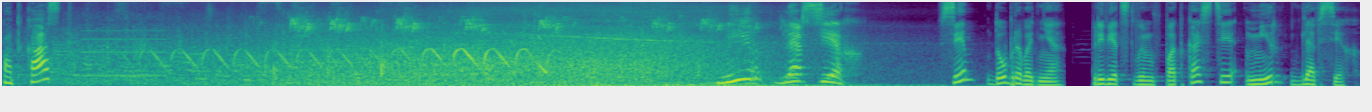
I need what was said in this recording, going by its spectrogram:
Подкаст «Мир для всех». Всем доброго дня! Приветствуем в подкасте «Мир для всех».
